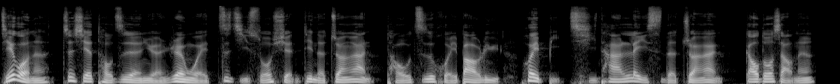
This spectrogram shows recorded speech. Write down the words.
结果呢？这些投资人员认为自己所选定的专案投资回报率会比其他类似的专案高多少呢？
